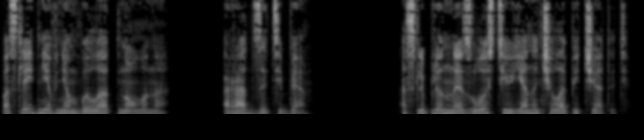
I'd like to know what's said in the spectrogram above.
Последнее в нем было от Нолана. «Рад за тебя». Ослепленная злостью, я начала печатать.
